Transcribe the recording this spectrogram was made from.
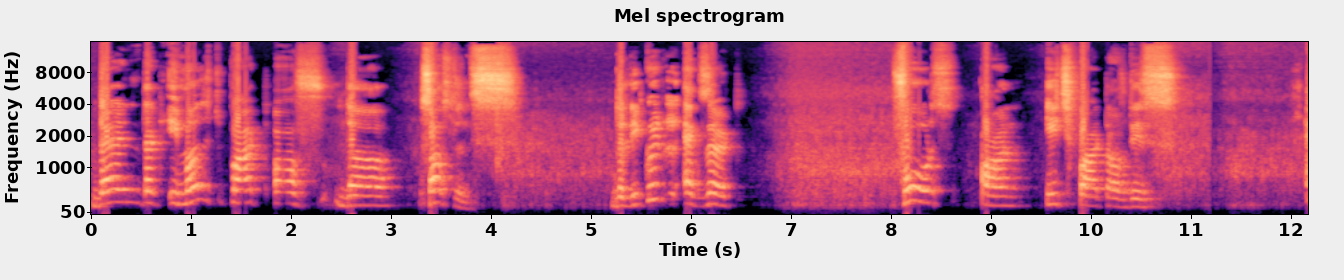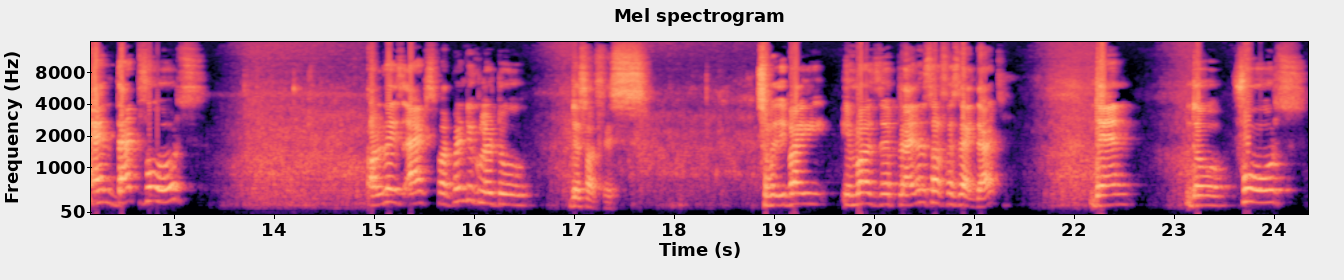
then that immersed part of the substance the liquid exert force on each part of this. And that force always acts perpendicular to the surface. So if I immerse a planar surface like that then the force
